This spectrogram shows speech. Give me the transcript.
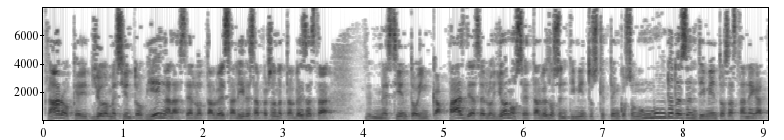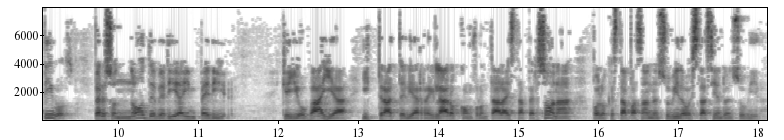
Claro que yo no me siento bien al hacerlo, tal vez salir esa persona, tal vez hasta me siento incapaz de hacerlo, yo no sé, tal vez los sentimientos que tengo son un mundo de sentimientos hasta negativos, pero eso no debería impedir que yo vaya y trate de arreglar o confrontar a esta persona por lo que está pasando en su vida o está haciendo en su vida.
